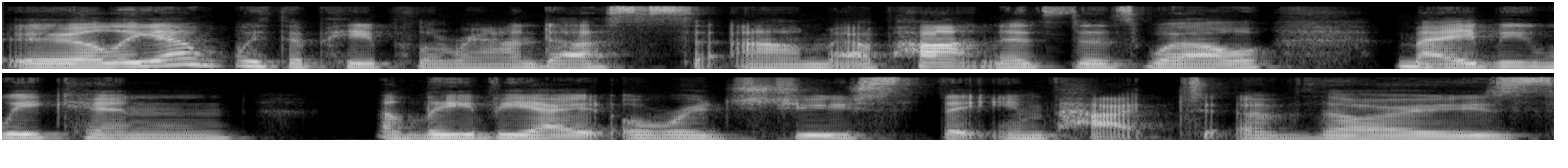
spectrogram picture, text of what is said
earlier with the people around us, um, our partners as well, maybe we can alleviate or reduce the impact of those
